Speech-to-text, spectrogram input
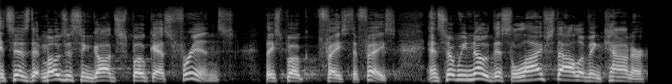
It says that Moses and God spoke as friends. They spoke face to face. And so we know this lifestyle of encounter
